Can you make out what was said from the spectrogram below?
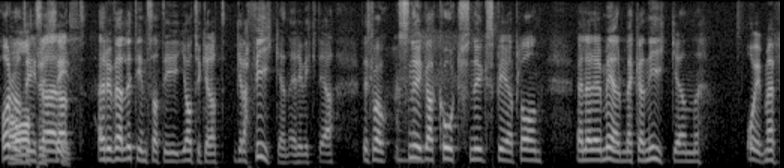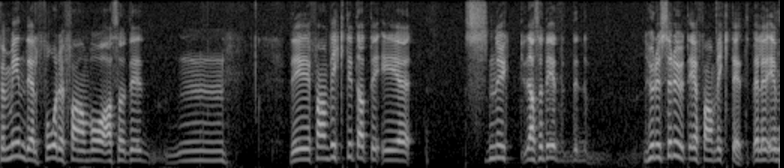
har du Ja, någonting så här precis. att, är du väldigt insatt i, jag tycker att grafiken är det viktiga. Det ska vara snygga kort, snygg spelplan, eller är det mer mekaniken? Oj, men för min del får det fan vara, alltså det... Mm, det är fan viktigt att det är snyggt, alltså det, det hur det ser ut är fan viktigt. Eller är Mm.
